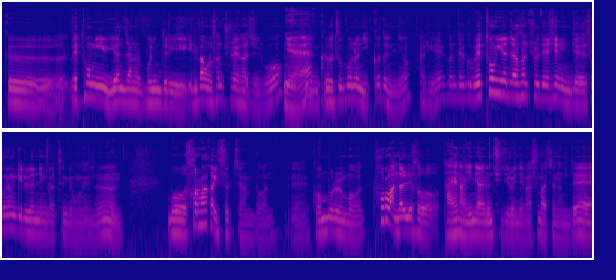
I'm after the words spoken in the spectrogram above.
그 외통위 위원장을 본인들이 일방으로 선출해가지고 예. 지금 그 두 분은 있거든요 자리에. 근데 그 외통위 위원장 선출 대신 이제 송영길 의원님 같은 경우에는 뭐 설화가 있었죠 한번 예, 건물을 뭐 포로 안 날려서 다행 아니냐는 취지로 이제 말씀하셨는데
